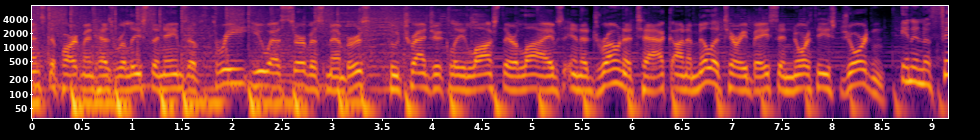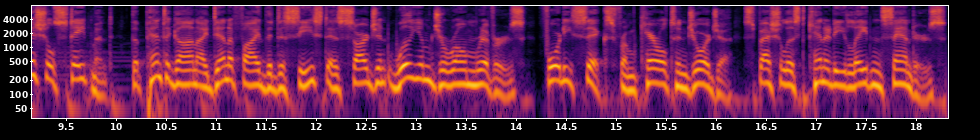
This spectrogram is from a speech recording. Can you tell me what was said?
Defense Department has released the names of three U.S. service members who tragically lost their lives in a drone attack on a military base in northeast Jordan. In an official statement, the Pentagon identified the deceased as Sergeant William Jerome Rivers, 46 from Carrollton, Georgia, Specialist Kennedy Ladon Sanders,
